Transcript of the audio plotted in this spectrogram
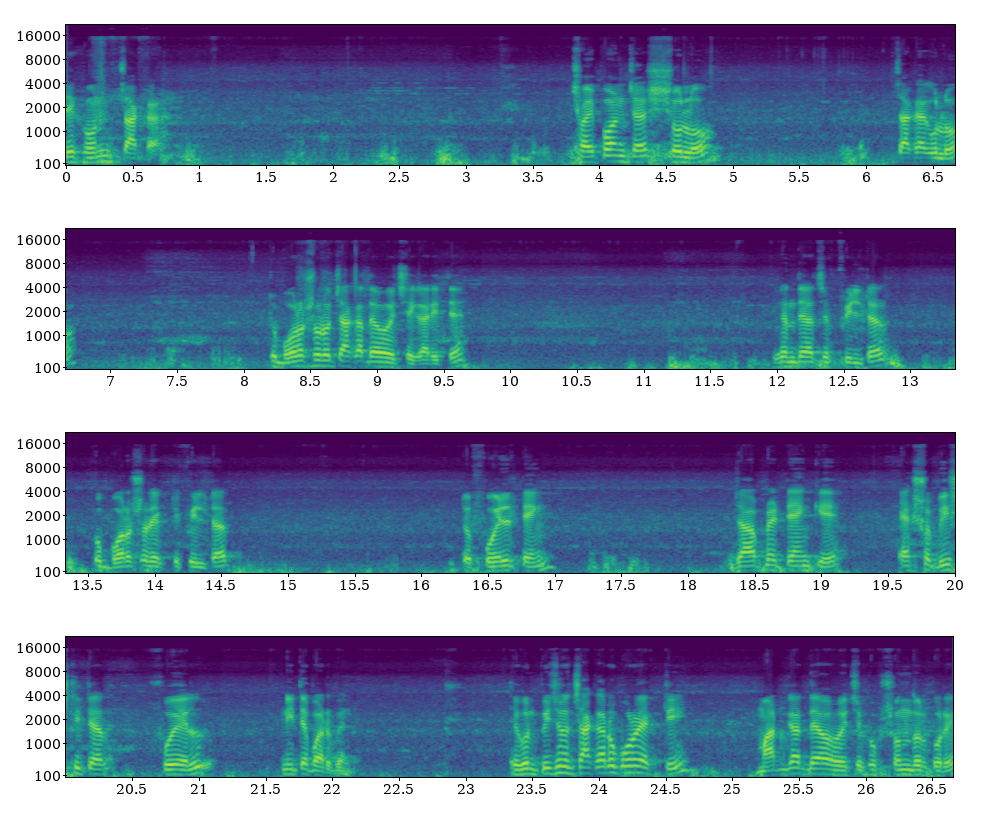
দেখুন, চাকা। ছয় পঞ্চাশ ষোলো চাকাগুলো। একটু বড় সড়ো চাকা দেওয়া হয়েছে গাড়িতে। এখান দেওয়া আছে ফিল্টার, খুব বড় সড়ো একটি ফিল্টার। তো ফুয়েল ট্যাঙ্ক, যা আপনি ট্যাঙ্কে একশো বিশ লিটার ফুয়েল নিতে পারবেন। দেখুন, পিছনে চাকার উপরও একটি মাঠগার দেওয়া হয়েছে খুব সুন্দর করে,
